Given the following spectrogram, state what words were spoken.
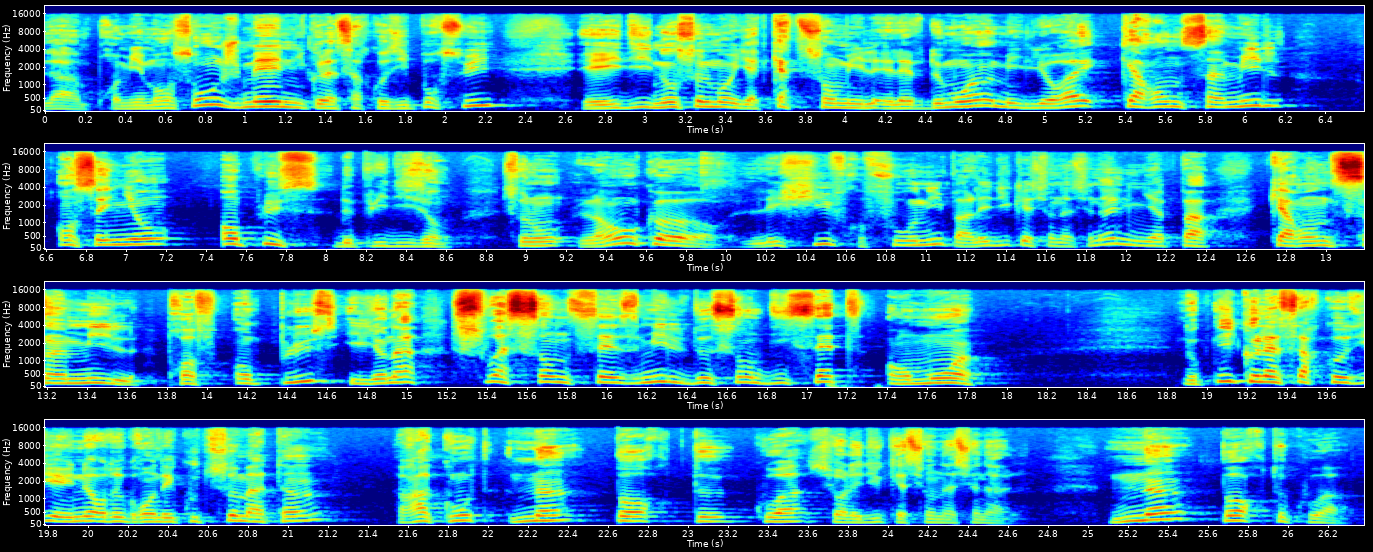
là un premier mensonge, mais Nicolas Sarkozy poursuit et il dit non seulement il y a 400 000 élèves de moins, mais il y aurait 45 000 enseignants en plus depuis 10 ans. Selon, là encore, les chiffres fournis par l'éducation nationale, il n'y a pas 45 000 profs en plus, il y en a 76 217 en moins. Donc Nicolas Sarkozy, à une heure de grande écoute ce matin, raconte n'importe quoi sur l'éducation nationale. N'importe quoi.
